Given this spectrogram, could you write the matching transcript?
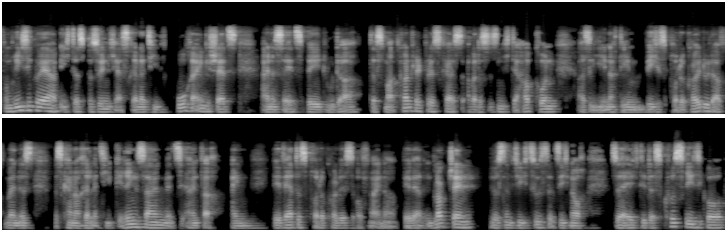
Vom Risiko her habe ich das persönlich als relativ hoch eingeschätzt. Einerseits, weil du da das Smart Contract Risk hast, aber das ist nicht der Hauptgrund. Also je nachdem, welches Protokoll du da verwendest, das kann auch relativ gering sein, wenn es einfach ein bewährtes Protokoll ist auf einer bewährten Blockchain. Du hast natürlich zusätzlich noch zur Hälfte das Kursrisiko,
